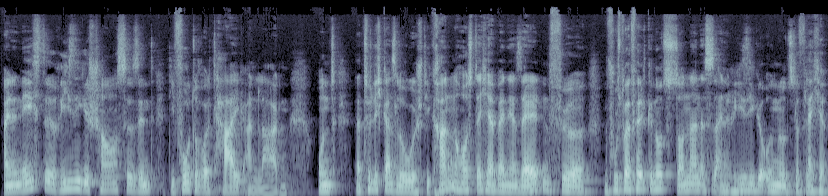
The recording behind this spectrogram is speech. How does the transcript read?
Eine nächste riesige Chance sind die Photovoltaikanlagen. Und natürlich ganz logisch, die Krankenhausdächer werden ja selten für ein Fußballfeld genutzt, sondern es ist eine riesige ungenutzte Fläche.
